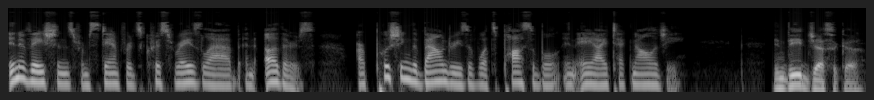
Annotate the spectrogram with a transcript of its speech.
Innovations from Stanford's Chris Ré's lab and others are pushing the boundaries of what's possible in AI technology. Indeed, Jessica,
